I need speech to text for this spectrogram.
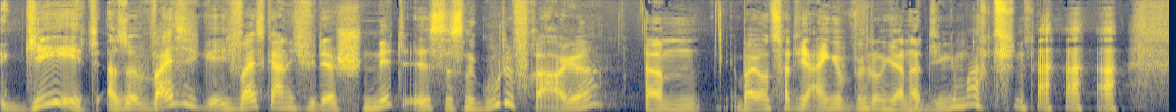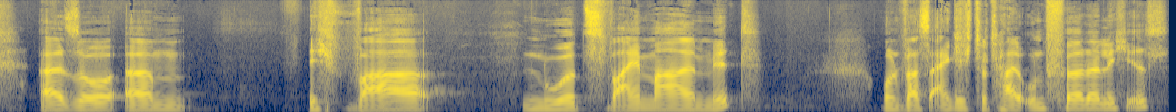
Geht. Also weiß ich, ich weiß gar nicht, wie der Schnitt ist. Das ist eine gute Frage. Ähm, bei uns hat die Eingewöhnung ja Nadine gemacht. also ähm, ich war nur zweimal mit und was eigentlich total unförderlich ist,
